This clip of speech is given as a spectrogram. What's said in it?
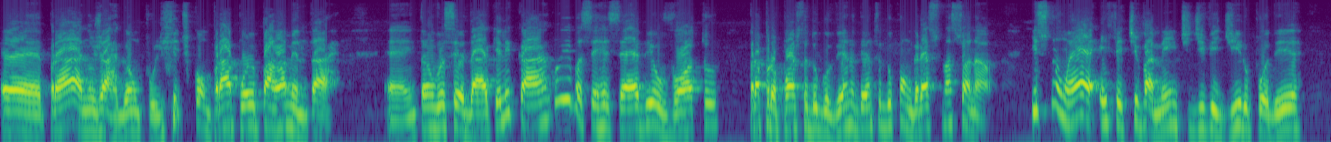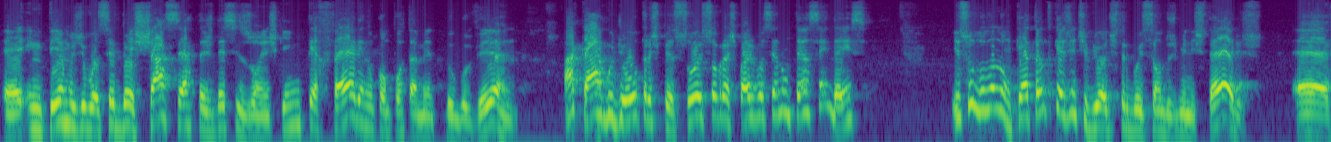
é, para, no jargão político, comprar apoio parlamentar. É, então você dá aquele cargo e você recebe o voto para a proposta do governo dentro do Congresso Nacional. Isso não é efetivamente dividir o poder é, em termos de você deixar certas decisões que interferem no comportamento do governo a cargo de outras pessoas sobre as quais você não tem ascendência. Isso Lula não quer, tanto que a gente viu a distribuição dos ministérios é,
